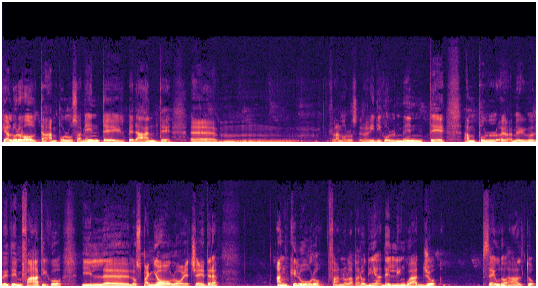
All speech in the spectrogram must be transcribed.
che a loro volta ampollosamente il pedante, eh, clamoroso, ridicolmente ampol, eh, enfatico il, eh, lo spagnolo, eccetera, anche loro fanno la parodia del linguaggio pseudo alto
